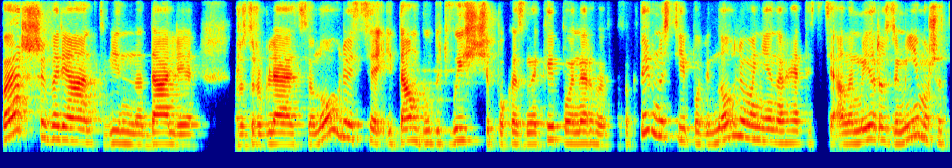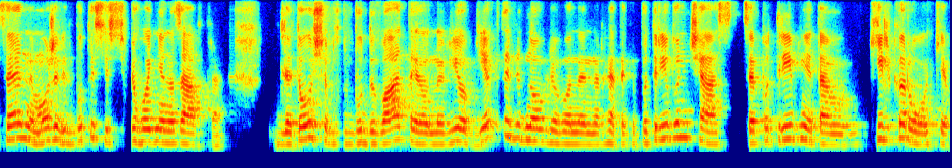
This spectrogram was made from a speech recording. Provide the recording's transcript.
перший варіант. Він надалі розробляється, оновлюється, і там будуть вищі показники по енергоефективності по відновлюванні енергетиці. Але ми розуміємо, що це не може відбутися сьогодні на завтра. Для того щоб збудувати нові об'єкти відновлюваної енергетики, потрібен час. Це потрібні там кілька років.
